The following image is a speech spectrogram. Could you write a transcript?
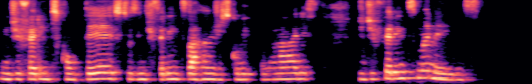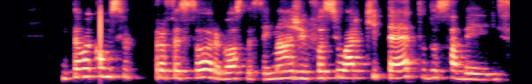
em diferentes contextos, em diferentes arranjos curriculares, de diferentes maneiras. Então é como se o professor, eu gosto dessa imagem, fosse o arquiteto dos saberes.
